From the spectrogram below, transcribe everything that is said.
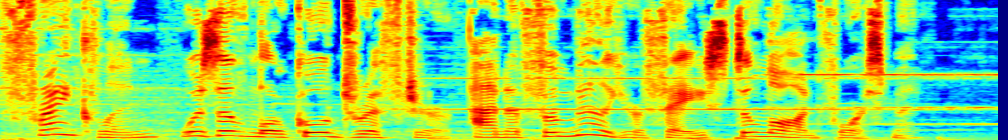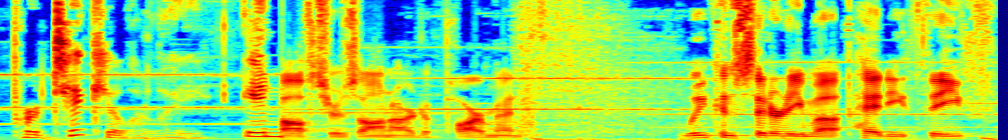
Franklin was a local drifter and a familiar face to law enforcement, particularly in Officers on our department, we considered him a petty thief.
